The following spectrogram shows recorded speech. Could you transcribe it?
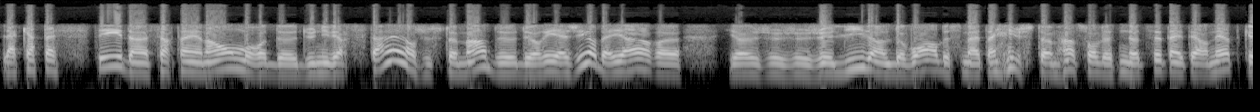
la capacité d'un certain nombre d'universitaires justement de, de réagir. D'ailleurs, euh, je, je, je lis dans le Devoir de ce matin justement sur notre site internet que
